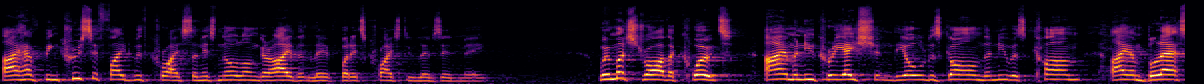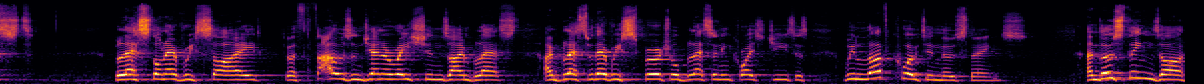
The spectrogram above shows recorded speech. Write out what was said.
I have been crucified with Christ, and it's no longer I that live, but it's Christ who lives in me. We'd much rather quote, I am a new creation, the old is gone, the new has come, I am blessed, blessed on every side, to a thousand generations I'm blessed. I'm blessed with every spiritual blessing in Christ Jesus. We love quoting those things. And those things are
